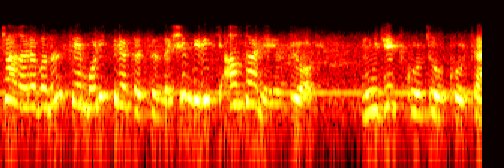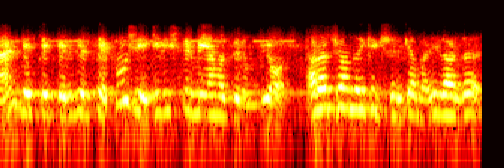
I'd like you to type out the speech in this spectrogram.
Can arabanın sembolik plakasında şimdilik Antalya yazıyor. Mucit Kurtul Kurter, desteklenirse projeyi geliştirmeye hazırım diyor. Araç şu anda iki kişilik ama ileride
